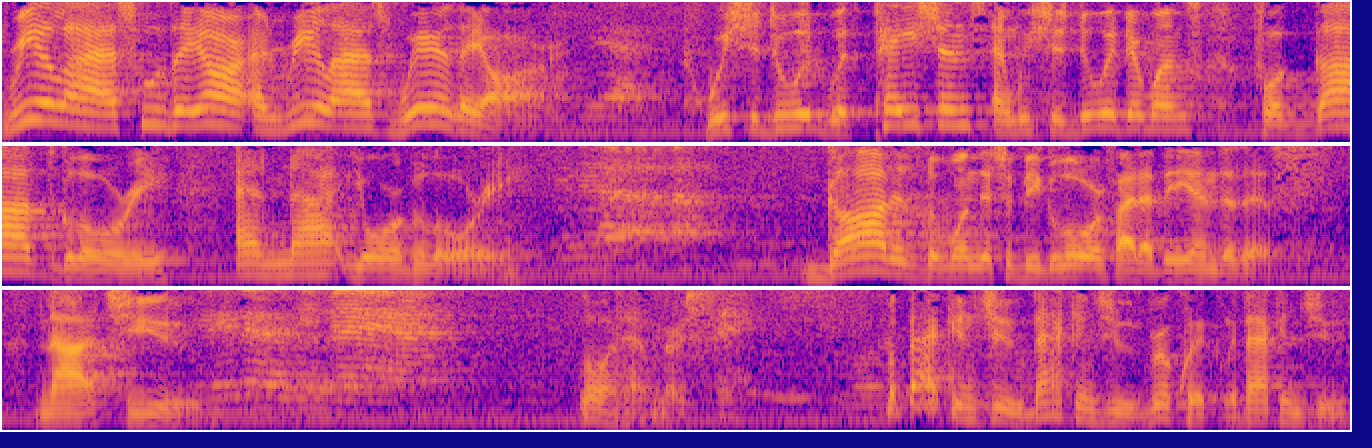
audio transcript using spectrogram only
Realize who they are and realize where they are. We should do it with patience and we should do it, dear ones, for God's glory and not your glory. God is the one that should be glorified at the end of this, not you. Lord have mercy. But back in Jude, back in Jude, real quickly, back in Jude.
